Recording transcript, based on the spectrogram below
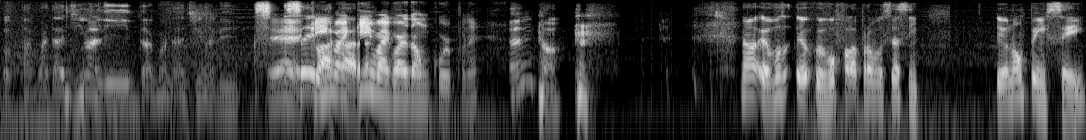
Pô, tá guardadinho ali, tá guardadinho ali. É, Sei quem, lá, vai, quem vai guardar um corpo, né? É, então. Não, eu vou, eu, eu vou falar para você assim. Eu não pensei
